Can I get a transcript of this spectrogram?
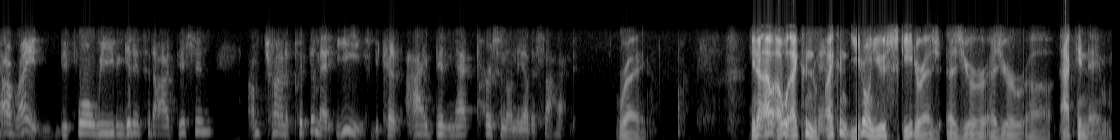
all right before we even get into the audition. I'm trying to put them at ease because I've been that person on the other side. Right. You know, I, I, I couldn't. I couldn't. You don't use Skiter as as your as your uh, acting name,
